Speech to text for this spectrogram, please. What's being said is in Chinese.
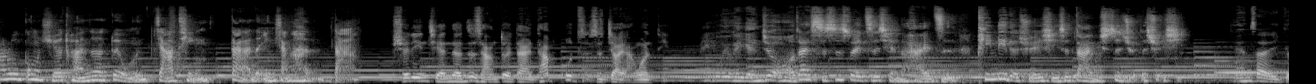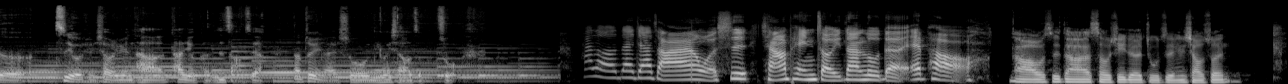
加入共学团真的对我们家庭带来的影响很大。学龄前的日常对待，它不只是教养问题。美国有个研究哦，在十四岁之前的孩子，听力的学习是大于视觉的学习。今天在一个自由学校里面，他他有可能是长这样。那对你来说，你会想要怎么做？Hello，大家早安，我是想要陪你走一段路的 Apple。好，我是大家熟悉的主持人小孙。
